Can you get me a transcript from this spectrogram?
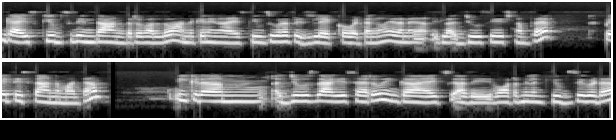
ఇంకా ఐస్ క్యూబ్స్ తింటా అంటారు వాళ్ళు. అందుకే నేను ఐస్ క్యూబ్స్ కూడా ఫ్రిడ్జ్లో ఎక్కువ పెట్టాను. ఏదైనా ఇలా జ్యూస్ చేసినప్పుడే పెట్టిస్తాను అన్నమాట. ఇక్కడ జ్యూస్ తాగేశారు. ఇంకా ఐస్ అది వాటర్ మిలన్ క్యూబ్స్ కూడా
